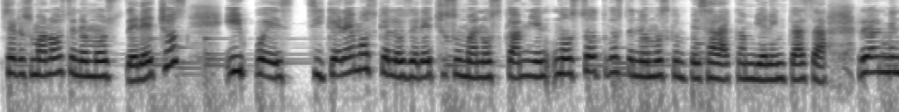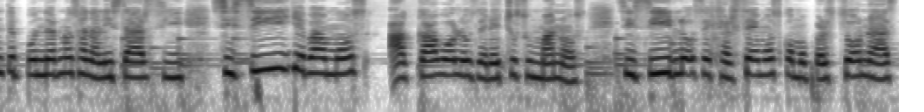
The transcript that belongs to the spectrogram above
seres humanos tenemos derechos y pues si queremos que los derechos humanos cambien, nosotros tenemos que empezar a cambiar en casa, realmente ponernos a analizar si si sí llevamos a cabo los derechos humanos, si sí los ejercemos como personas,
